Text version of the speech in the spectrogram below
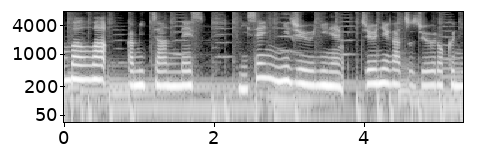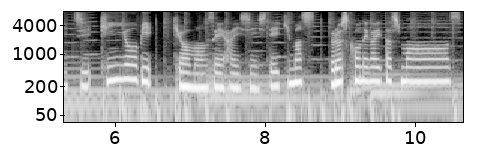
こんばんは、かみちゃんです。2022年12月16日金曜日、今日も音声配信していきます。よろしくお願いいたします。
